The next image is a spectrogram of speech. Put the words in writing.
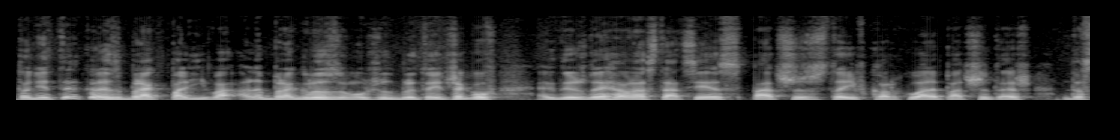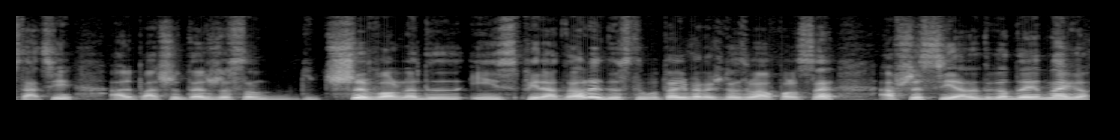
to nie tylko jest brak paliwa, ale brak rozumu wśród Brytyjczyków. Gdy już dojechał na stację, patrzy, że stoi w korku, ale patrzy też do stacji, ale patrzy też, że są trzy wolne inspiratory, dystrybutory, jak się nazywa w Polsce, a wszyscy jadą tylko do jednego.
